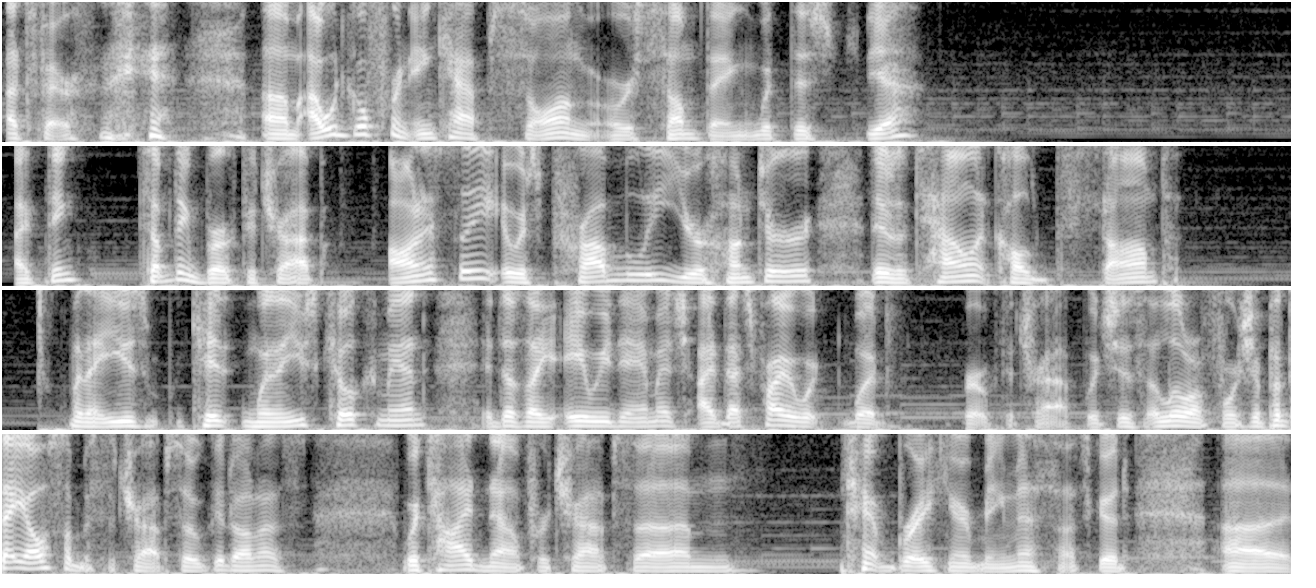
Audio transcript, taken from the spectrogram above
that's fair. um, I would go for an in-cap song or something with this. Yeah. I think something broke the trap honestly, it was probably your hunter. There's a talent called Stomp. When they use kid, when they use Kill Command, it does like AoE damage. I, that's probably what what broke the trap, which is a little unfortunate. But they also missed the trap, so good on us. We're tied now for traps. Um, breaking or being missed. That's good. Uh,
